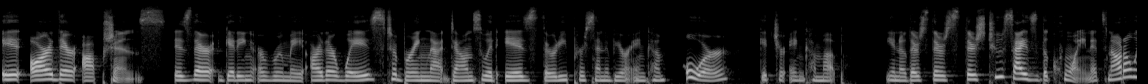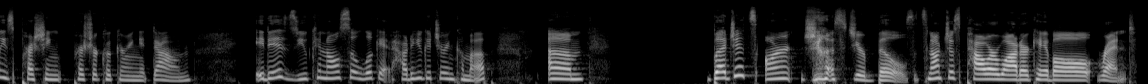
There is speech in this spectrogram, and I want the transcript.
It are there options? Is there getting a roommate? Are there ways to bring that down so it is 30% of your income or get your income up you know, there's there's there's two sides of the coin. It's not always pressing pressure cookering it down. It is you can also look at how do you get your income up? Um budgets aren't just your bills. It's not just power, water, cable, rent.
